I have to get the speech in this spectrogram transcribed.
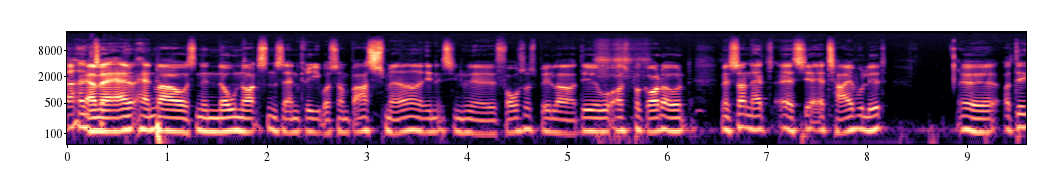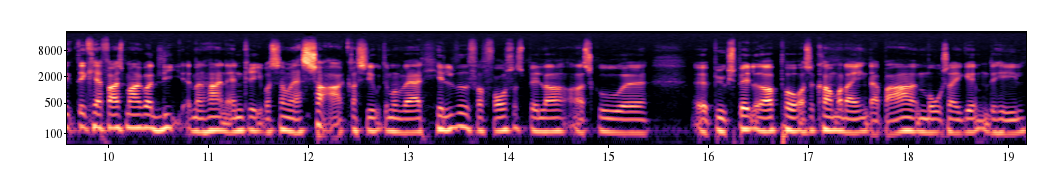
han, ja men han, han var jo sådan en no-nonsense angriber, som bare smadrede ind i sine øh, forsvarsspillere, og det er jo også på godt og ondt. Men sådan at, at ser jeg Taivo lidt, Øh, og det, det kan jeg faktisk meget godt lide, at man har en angriber, som er så aggressiv. Det må være et helvede for forsvarsspillere at skulle øh, øh, bygge spillet op på, og så kommer der en, der bare moser igennem det hele.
